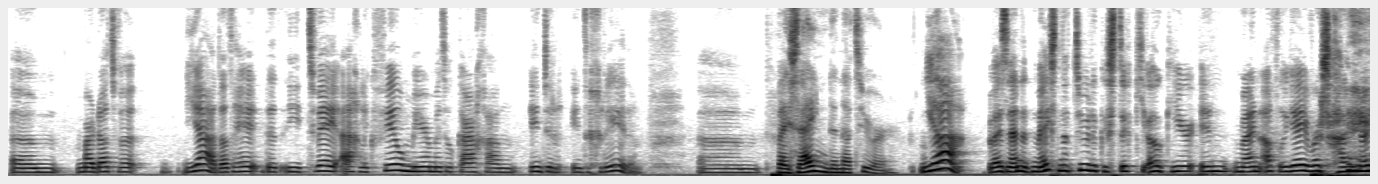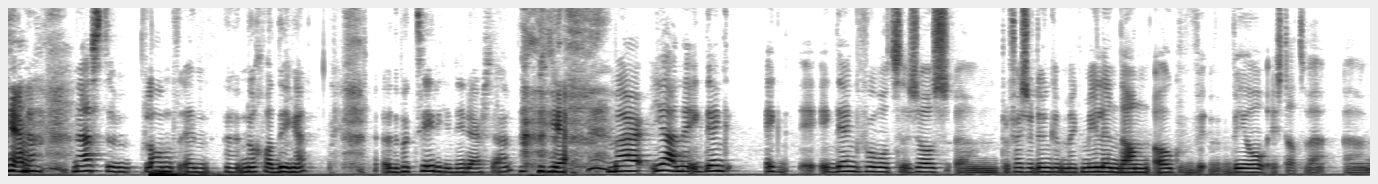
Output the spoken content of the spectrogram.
Ehm, maar dat we ja, dat, he- dat die twee eigenlijk veel meer met elkaar gaan integreren. Ehm, Wij zijn de natuur. ja, wij zijn het meest natuurlijke stukje ook hier in mijn atelier waarschijnlijk. Ja. Na- naast de plant en eh, nog wat dingen. Eh, de bacteriën die daar staan. Ja. Maar ja, nee, ik denk, ik, ik denk bijvoorbeeld eh, zoals ehm, professor Duncan Macmillan dan ook wi- wil, is dat we ehm,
